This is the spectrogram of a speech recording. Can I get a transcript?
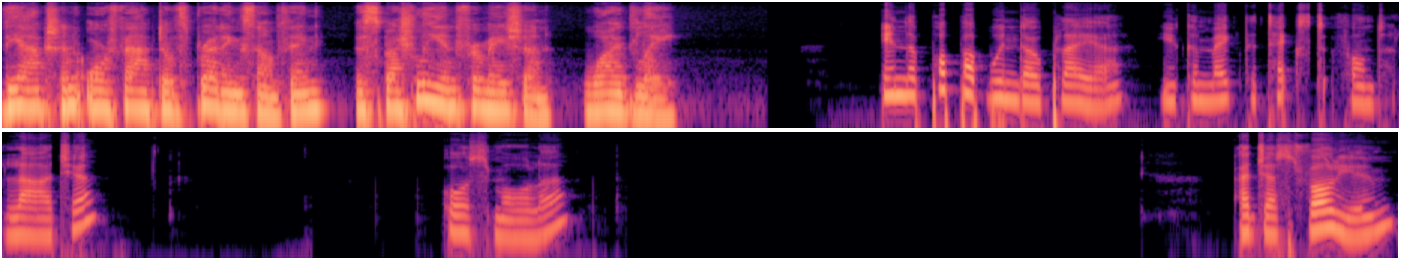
The action or fact of spreading something, especially information, widely. In the pop-up window player, you can make the text font larger or smaller. Adjust volume.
